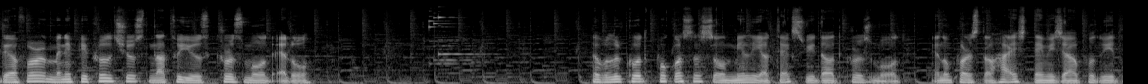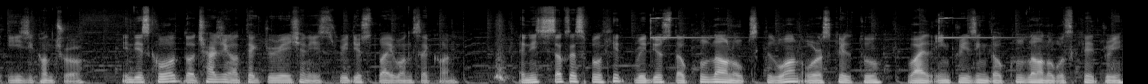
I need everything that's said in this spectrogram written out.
Therefore, many people choose not to use cruise mode at all. The blue code focuses on melee attacks without cruise mode, and offers the highest damage output with easy control. In this code, the charging attack duration is reduced by 1 second, and each successful hit reduces the cooldown of skill 1 or skill 2 while increasing the cooldown of skill 3.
